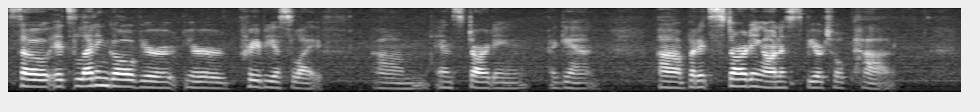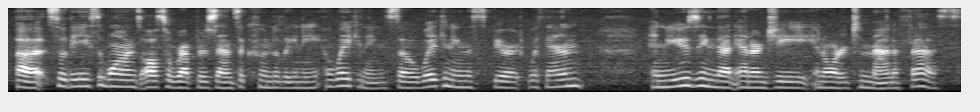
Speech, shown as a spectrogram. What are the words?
So it's letting go of your, your previous life um, and starting again. Uh, but it's starting on a spiritual path. Uh, so the Ace of Wands also represents a Kundalini awakening. So awakening the spirit within and using that energy in order to manifest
